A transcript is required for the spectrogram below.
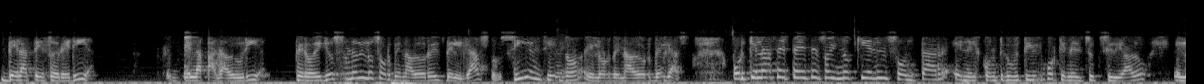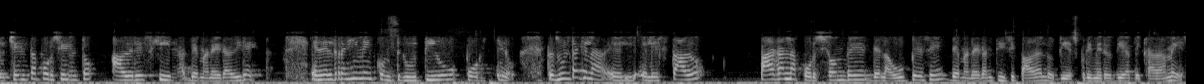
de la tesorería, de la pagaduría pero ellos son los ordenadores del gasto, siguen siendo el ordenador del gasto. Porque las EPS hoy no quieren soltar en el contributivo porque en el subsidiado el 80% Adres gira de manera directa. En el régimen contributivo, ¿por qué no? Resulta que el, Estado paga la porción de, de la UPC de manera anticipada en los 10 primeros días de cada mes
